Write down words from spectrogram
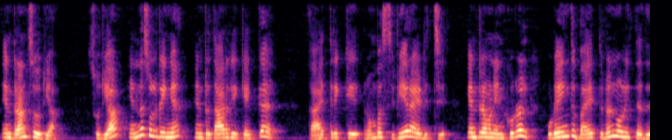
என்றான் சூர்யா. சூர்யா என்ன சொல்கிறீங்க என்று தாரகை கேட்க காயத்ரிக்கு ரொம்ப சிவியர் ஆயிடுச்சு என்றவனின் குரல் உடைந்து பயத்துடன் ஒலித்தது.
